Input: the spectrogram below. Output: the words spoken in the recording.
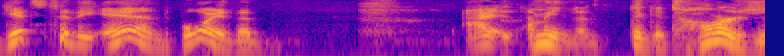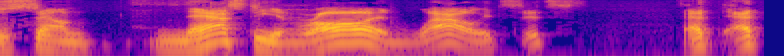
gets to the end, boy, the I I mean the the guitars just sound nasty and raw and wow, it's it's at at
